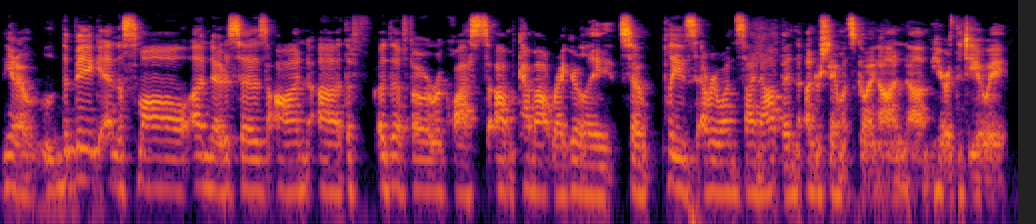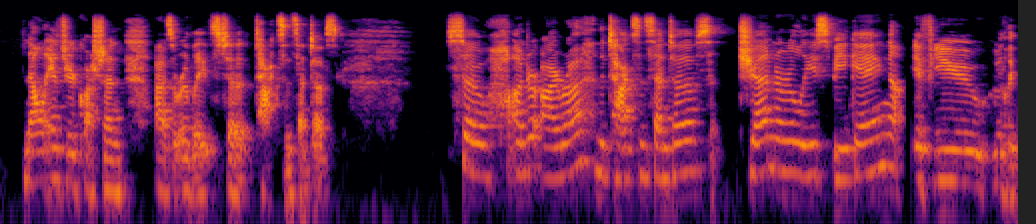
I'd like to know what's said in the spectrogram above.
you know the big and the small uh, notices on uh, the the FOA requests um, come out regularly. So please, everyone, sign up and understand what's going on um, here at the DOE. Now I'll answer your question as it relates to tax incentives. So, under IRA, the tax incentives, generally speaking, if you like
